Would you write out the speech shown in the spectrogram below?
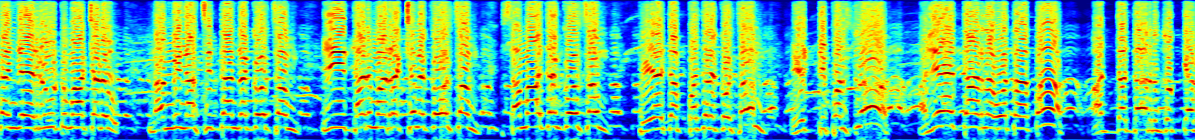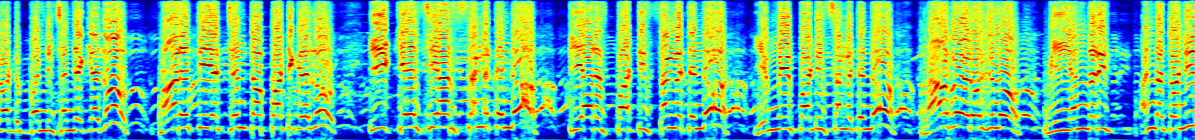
సంజయ్ రూట్ మార్చడు. నమ్మిన సిద్ధాంతం కోసం ఈ ధర్మ రక్షణ కోసం సమాజం కోసం పేద ప్రజల కోసం ఎట్టి పరిస్థితుల్లో అదే దారిలో పోతా అడ్డదారులు దొక్కారు అటు బండి సంజయ్ లేదు భారతీయ జనతా పార్టీకి లేదు. ఈ కేసీఆర్ సంగతి టిఆర్ఎస్ పార్టీ సంగతి ఏందో ఎంఏ పార్టీ సంగతి ఏందో రాబోయే రోజుల్లో మీ అందరి అండతోని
